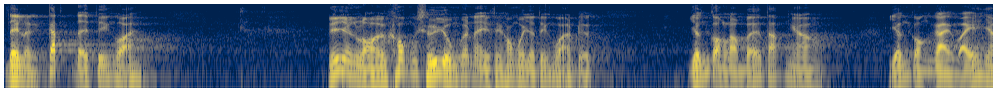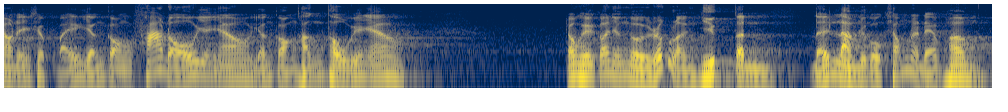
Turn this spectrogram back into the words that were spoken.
Đây là cái cách để tiến hóa. Nếu nhân loại không sử dụng cái này thì không bao giờ tiến hóa được. Vẫn còn làm bế tắc nhau, vẫn còn gài bẫy nhau để sụp bẫy, vẫn còn phá đổ với nhau, vẫn còn hận thù với nhau. Trong khi có những người rất là nhiệt tình để làm cho cuộc sống này đẹp hơn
